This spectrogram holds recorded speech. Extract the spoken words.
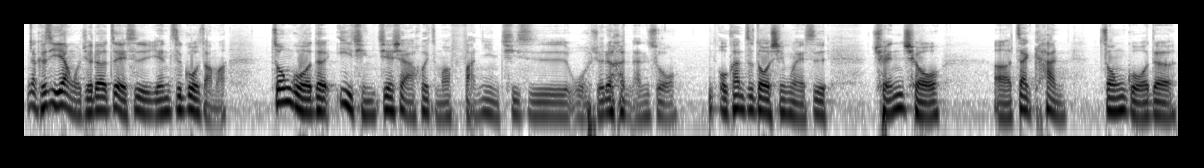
那可是，一样，我觉得这也是言之过早嘛。中国的疫情接下来会怎么反应？其实我觉得很难说。我看这都有新闻也是全球呃在看中国的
